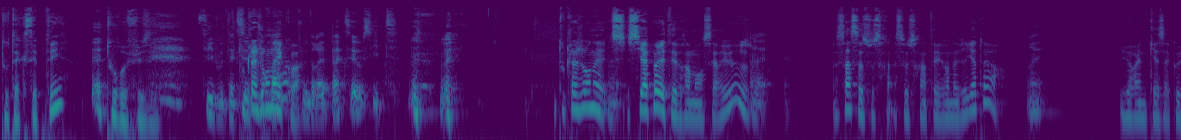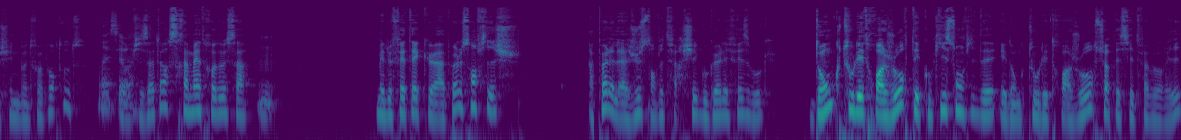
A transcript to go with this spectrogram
tout accepter, tout refuser. Si vous Toute la journée, pas, quoi. vous n'aurez pas accès au site. Toute la journée. Ouais. Si Apple était vraiment sérieuse, Ouais. ça, ça se serait, ce serait intégré au navigateur. Il y aurait une case à cocher une bonne fois pour toutes. L'utilisateur serait maître de ça. Mm. Mais le fait est que Apple s'en fiche. Apple, elle a juste envie de faire chier Google et Facebook. Donc, tous les trois jours, tes cookies sont vidés. Et donc, tous les trois jours, sur tes sites favoris,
